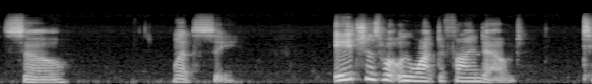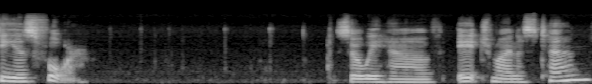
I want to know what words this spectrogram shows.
So let's see. h is what we want to find out. t is 4. So we have h minus 10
